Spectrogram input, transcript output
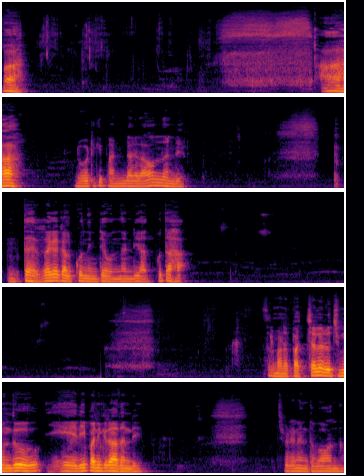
బా. ఆహా నోటికి పండగలా ఉందండి. ఇంత ఎర్రగా కలుపుకొని తింటే ఉందండి అద్భుత అసలు మన పచ్చళ్ళ రుచి ముందు ఏది పనికిరాదండి. చూడండి ఎంత బాగుందో.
